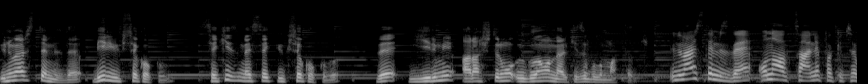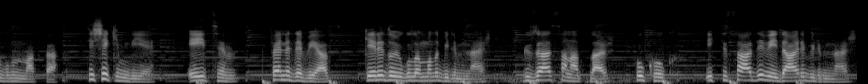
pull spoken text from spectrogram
Üniversitemizde bir yüksekokul, 8 meslek yüksekokulu ve 20 araştırma uygulama merkezi bulunmaktadır. Üniversitemizde 16 tane fakülte bulunmakta. Diş hekimliği, eğitim, fen edebiyat, geri uygulamalı bilimler, güzel sanatlar, hukuk, iktisadi ve idari bilimler,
